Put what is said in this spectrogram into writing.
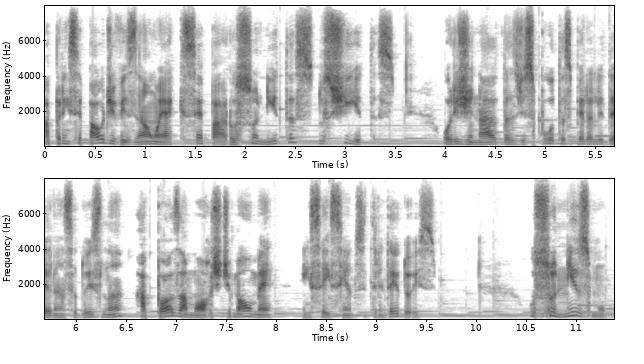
A principal divisão é a que separa os sunitas dos xiitas, originada das disputas pela liderança do Islã após a morte de Maomé em 632. O sunismo,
